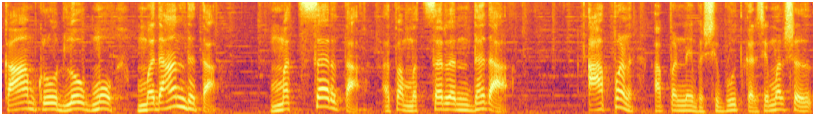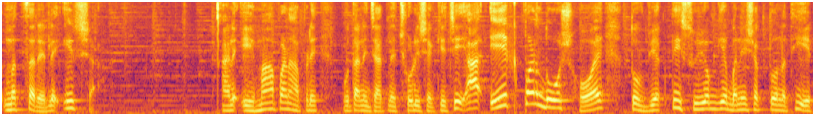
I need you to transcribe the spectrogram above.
કામ, ક્રોધ, લોભ, મોહ, મદાંધતા, મત્સરતા અથવા મત્સરંધતા આ પણ આપણને વશીભૂત કરે છે. મત્સર મત્સર એટલે ઈર્ષા. અને એમાં પણ આપણે પોતાની જાતને છોડી શકીએ છીએ. આ એક પણ દોષ હોય તો વ્યક્તિ સુયોગ્ય બની શકતો નથી. એ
